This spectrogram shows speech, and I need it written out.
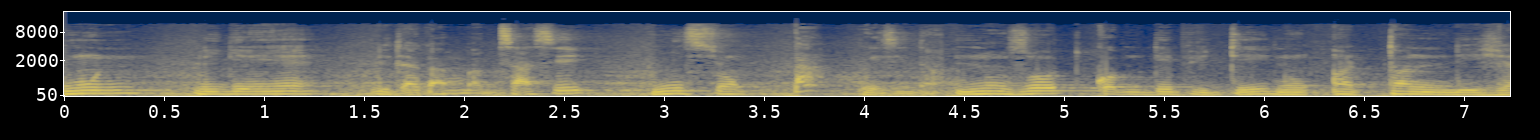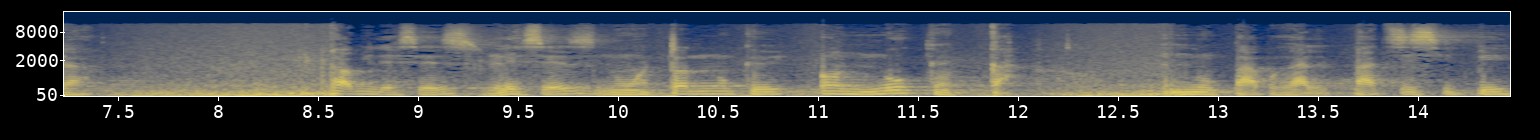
moun li gagne l'état capable. Ça c'est mission pas président. Nous autres, comme députés, nous entendons déjà, parmi les 16, les 16, nous entendons que en aucun cas, nous pas participer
